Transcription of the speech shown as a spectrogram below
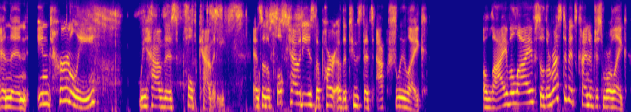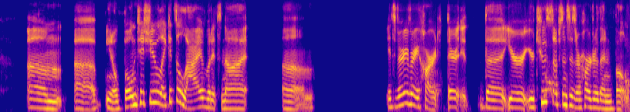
and then internally, we have this pulp cavity. And so the pulp cavity is the part of the tooth that's actually like alive alive so the rest of it's kind of just more like um uh you know bone tissue like it's alive but it's not um it's very very hard there it, the your your tooth substances are harder than bone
